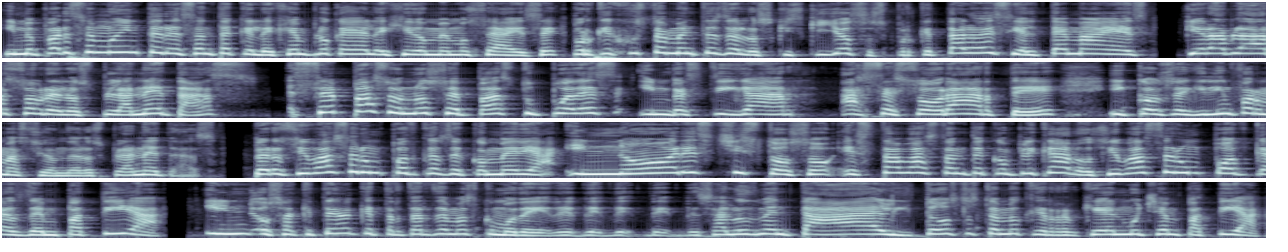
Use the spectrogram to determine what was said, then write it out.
Y me parece muy interesante que el ejemplo que haya elegido Memo sea ese, porque justamente es de los quisquillosos. Porque tal vez si el tema es, quiero hablar sobre los planetas, sepas o no sepas, tú puedes investigar, asesorarte y conseguir información de los planetas. Pero si vas a hacer un podcast de comedia y no eres chistoso, está bastante complicado. Si vas a hacer un podcast de empatía o sea, que tenga que tratar temas como de, de, salud mental y todos estos temas que requieren mucha empatía,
